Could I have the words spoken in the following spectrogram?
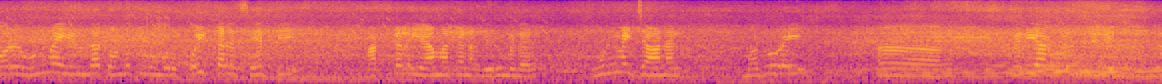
ஒரு உண்மை இருந்தால் தொண்ணூற்றி ஒம்பது பொய்க்களை சேர்த்தி மக்களை ஏமாற்ற நான் விரும்பலை. உண்மை சேனல் மதுரை பெரியார் பெருந்துநிலையத்துக்கு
